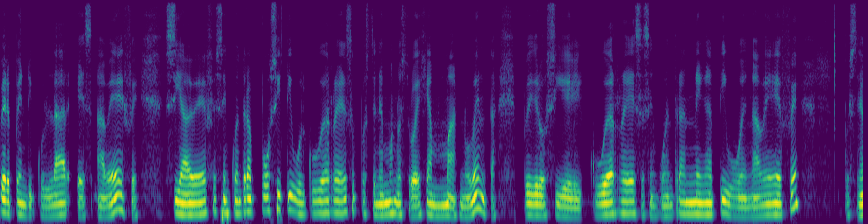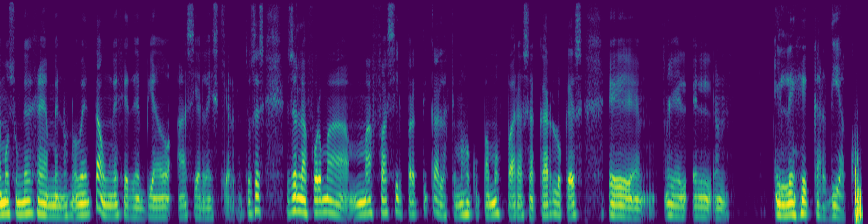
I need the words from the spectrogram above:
perpendicular es ABF. Si ABF se encuentra positivo el QRS, pues tenemos nuestro eje a más 90. Pero si el QRS se encuentra negativo en ABF, pues tenemos un eje a menos 90, un eje desviado hacia la izquierda. Entonces, esa es la forma más fácil, práctica, las que más ocupamos para sacar lo que es eh, el, el, eje cardíaco.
